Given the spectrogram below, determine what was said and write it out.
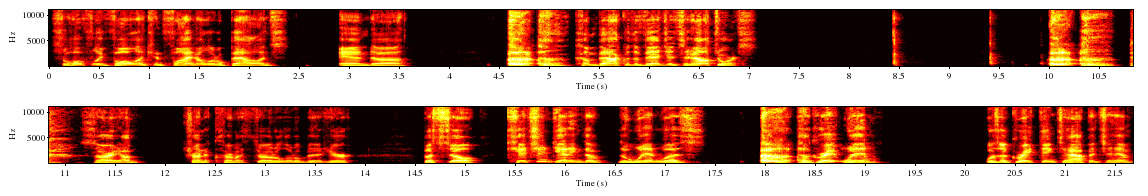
So hopefully Vohland can find a little balance and uh, come back with a vengeance in outdoors. Sorry, I'm trying to clear my throat a little bit here. But still, Kitchen getting the, the win was a great win, was a great thing to happen to him.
